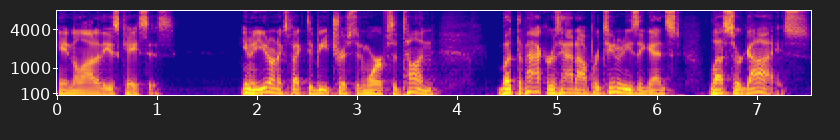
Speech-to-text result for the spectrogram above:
in a lot of these cases, you know, you don't expect to beat Tristan Wirfs a ton, but the Packers had opportunities against lesser guys.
